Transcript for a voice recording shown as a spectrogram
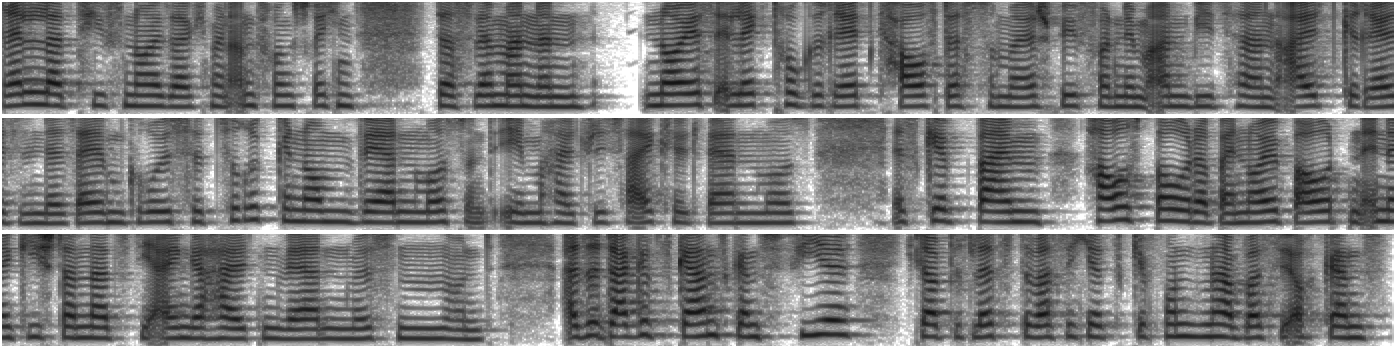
relativ neu, sage ich mal in Anführungsstrichen, dass wenn man einen neues Elektrogerät kauft, das zum Beispiel von dem Anbieter ein Altgerät in derselben Größe zurückgenommen werden muss und eben halt recycelt werden muss. Es gibt beim Hausbau oder bei Neubauten Energiestandards, die eingehalten werden müssen. Und also da gibt's ganz, ganz viel. Ich glaube, das letzte, was ich jetzt gefunden habe, was ich auch ganz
